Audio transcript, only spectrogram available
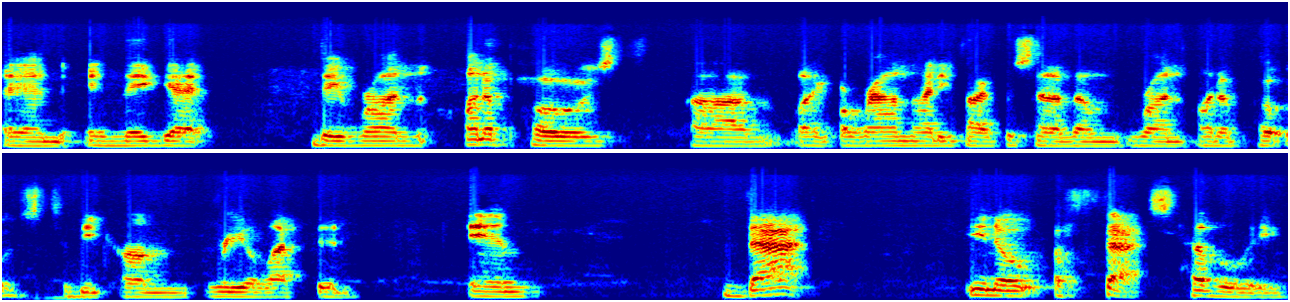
and and they get they run unopposed um, like around 95% of them run unopposed to become reelected and that you know affects heavily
